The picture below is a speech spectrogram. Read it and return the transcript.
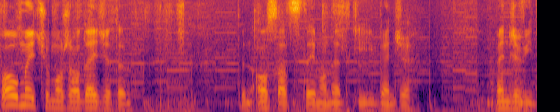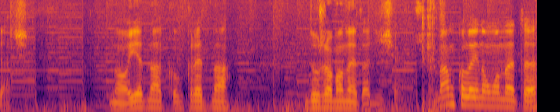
Po umyciu może odejdzie ten, ten osad z tej monetki i będzie, będzie widać. No, jedna konkretna duża moneta dzisiaj. Mam kolejną monetę.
